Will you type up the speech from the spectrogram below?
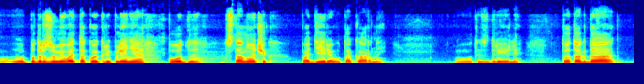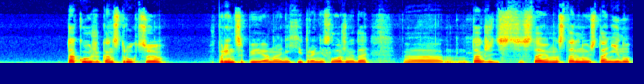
э, подразумевать такое крепление под станочек, по дереву токарной, вот из дрели, то тогда такую же конструкцию, в принципе, она не хитрая, не сложная, да, а, также ставим на стальную станину,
